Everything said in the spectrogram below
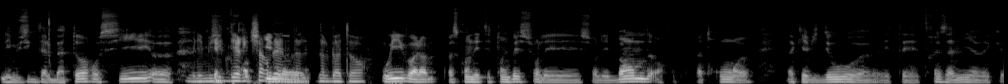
les musiques d'Albator aussi. Euh, les musiques d'Eric Chardin euh, d'Albator. Oui, voilà, parce qu'on était tombé sur les, sur les bandes. En fait, le patron euh, d'Aka Video était très ami avec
